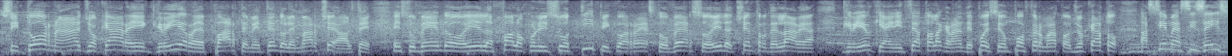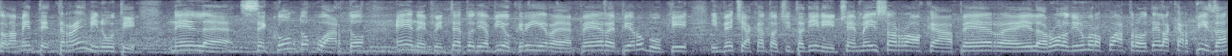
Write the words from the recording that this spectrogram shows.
si torna a giocare e Greer parte mettendo le marce alte e subendo il fallo con il suo tipico arresto verso il centro dell'area. Greer che ha iniziato alla grande poi si è un po' fermato ha giocato assieme a Sisei solamente tre minuti nel secondo quarto è nel quintetto di avvio Greer per Piero Bucchi. Invece accanto a Cittadini c'è Mason Rocca per il ruolo di numero 4 della Carpisa.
